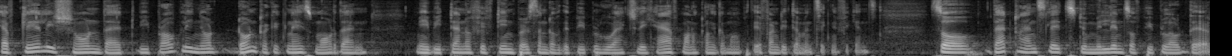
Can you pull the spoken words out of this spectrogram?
have clearly shown that we probably not, don't recognize more than maybe 10 or 15 percent of the people who actually have monoclonal gammopathy of undetermined significance. So that translates to millions of people out there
